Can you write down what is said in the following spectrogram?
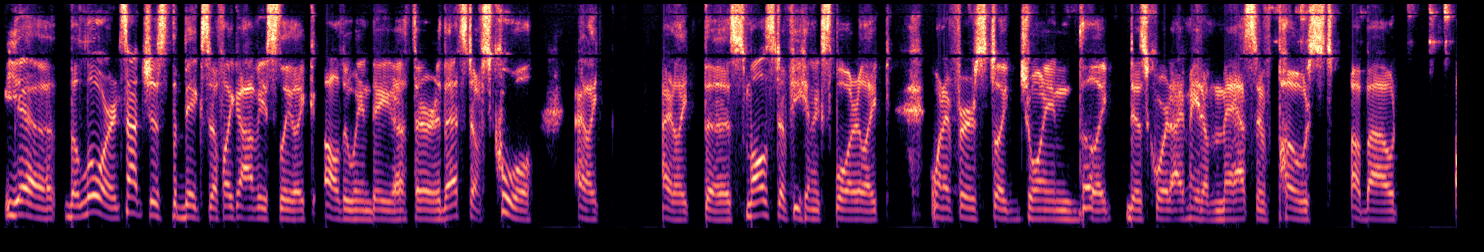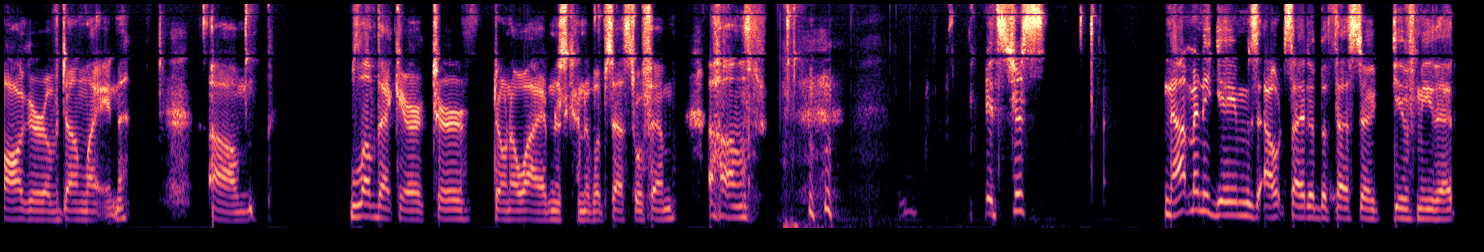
yeah, the lore. It's not just the big stuff. Like obviously, like Alduin Dagoth Ur, that stuff's cool. I like. I like the small stuff you can explore. Like when I first like joined the like Discord, I made a massive post about Augur of Dunlain. Um, love that character. Don't know why. I'm just kind of obsessed with him. Um, it's just not many games outside of Bethesda give me that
